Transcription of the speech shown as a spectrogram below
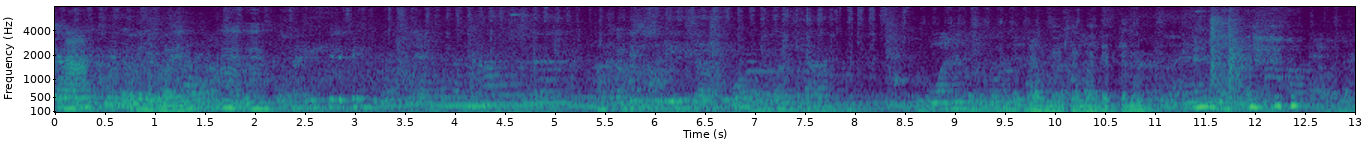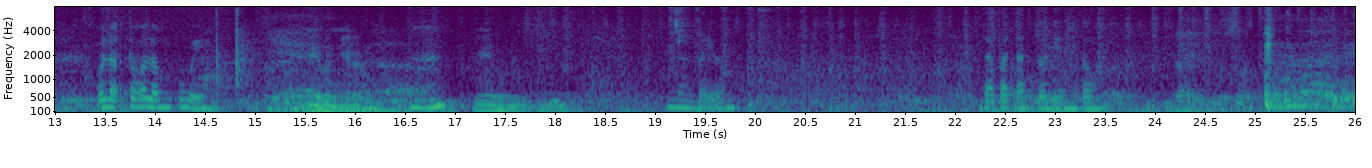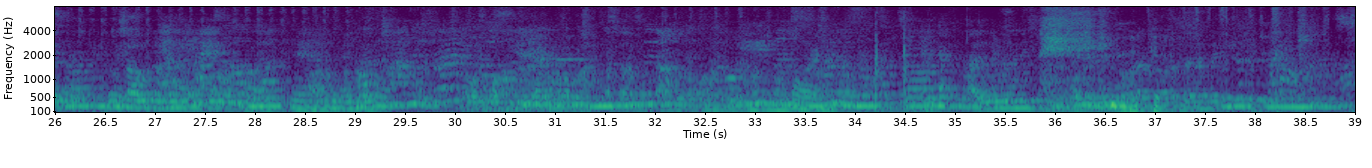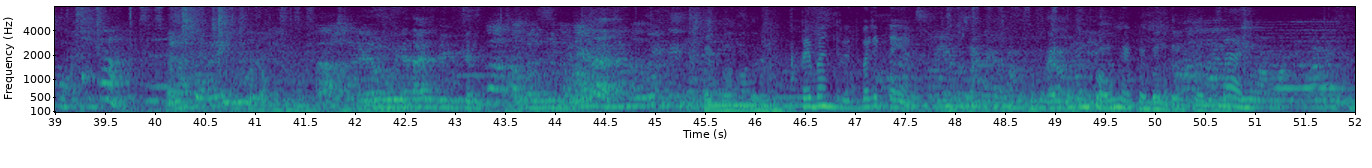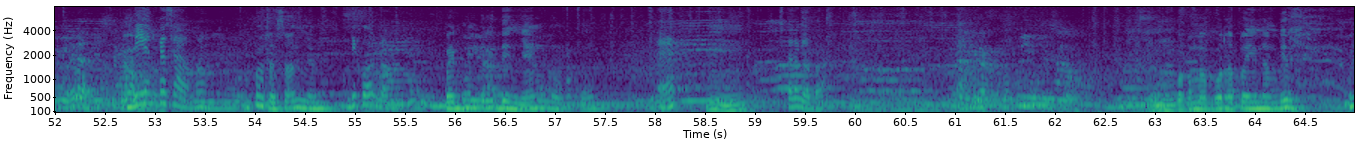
Ha? Ganun ba yun? Mm-mm. Oh, may 500 ka na. Hindi. Wala to alam ko eh. Meron yan? Hmm? Meron. Yan ba yun? Dapat tatlo din to. Four. Bakit? Five hundred. 500. Balik tayo. Ano pa? May 500 pa din. Saan? Hindi yan kasama. Ang para saan yan? Hindi ko alam. 500 din yan, loko. Eh? Mm Talaga ba? Hmm, baka mabura pa yung number.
